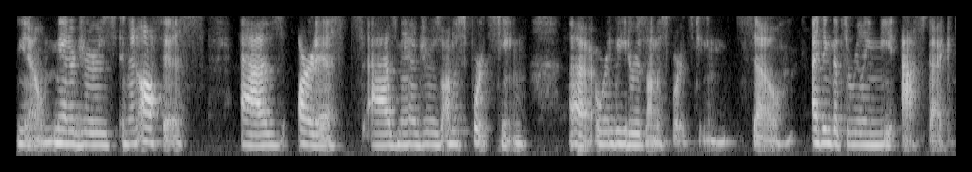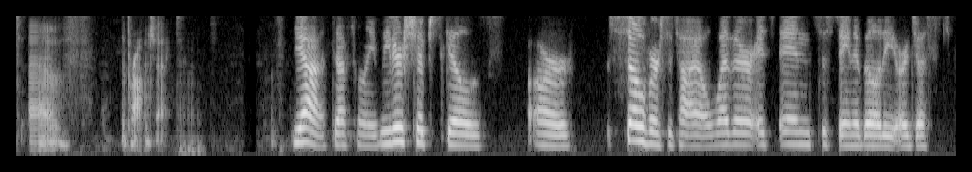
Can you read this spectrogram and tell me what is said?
you know managers in an office as artists as managers on a sports team uh, or leaders on a sports team so i think that's a really neat aspect of the project yeah definitely leadership skills are so versatile, whether it's in sustainability or just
